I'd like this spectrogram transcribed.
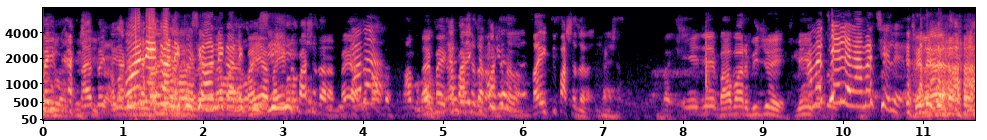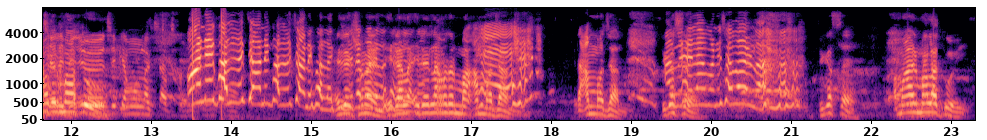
ভাই, অনেক অনেক খুশি অনেক অনেক খুশি। পাশে দাঁড়ান, ভাই, ভাই, একটু পাশে দাঁড়ান, পাশে দাঁড়ান। ভাই, একটু পাশে দাঁড়ান। এই যে বাবার বিজয়ে আমার ছেলে আমার ছেলে ছেলে আমাদের মা তো। কেমন লাগছে আজকে? অনেক ভালো লাগছে অনেক ভালো লাগছে অনেক ভালো লাগছে। এটা এটা হলো আমাদের মা আম্মা জান। হ্যাঁ। আম্মা জান। ঠিক আমি আছে? হলাম মানে সবার মা। ঠিক আছে? আমার মালা কই? হ্যাঁ?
